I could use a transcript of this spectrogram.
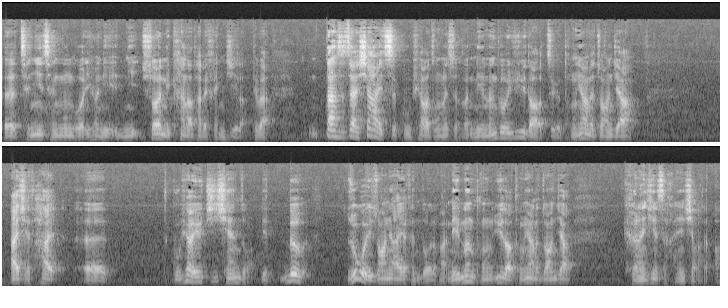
呃，曾经成功过，以后你你说你看到他的痕迹了，对吧？但是在下一次股票中的时候，你能够遇到这个同样的庄家，而且他呃，股票有几千种，你如如果有庄家有很多的话，你能同遇到同样的庄家，可能性是很小的啊。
